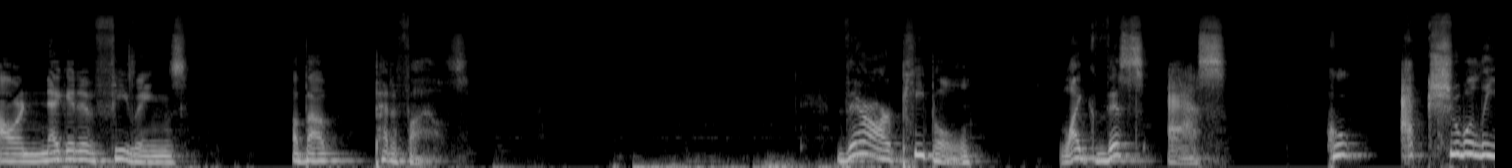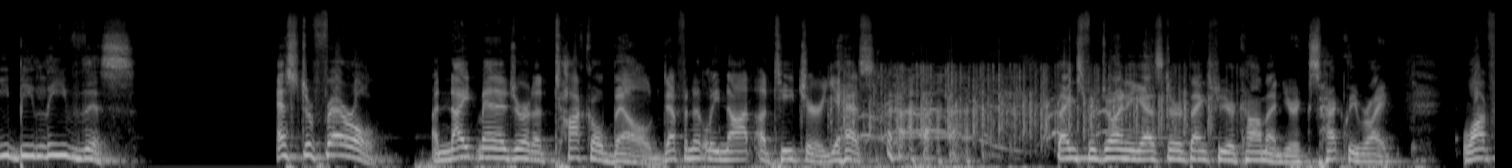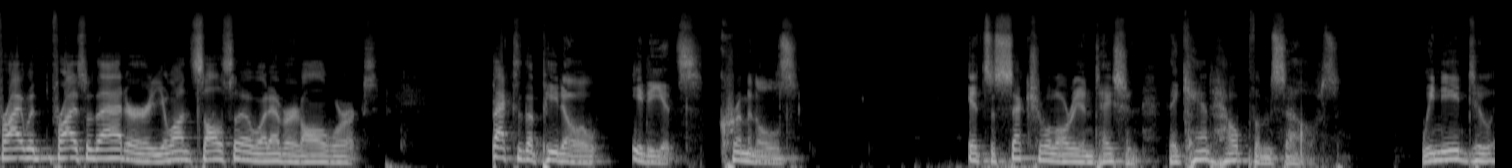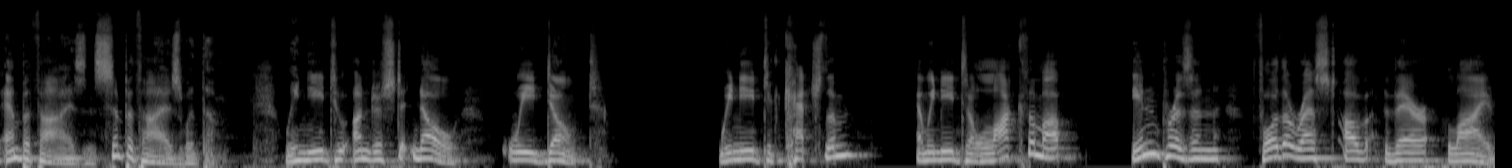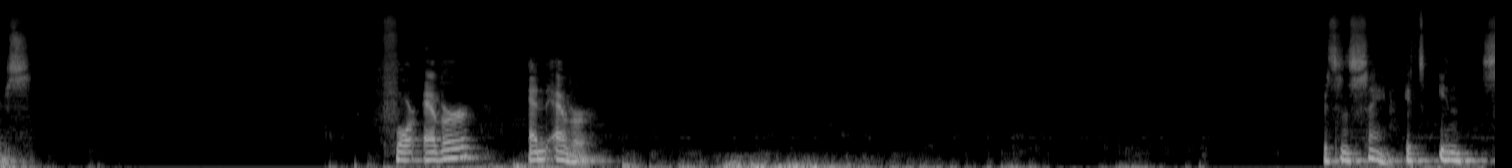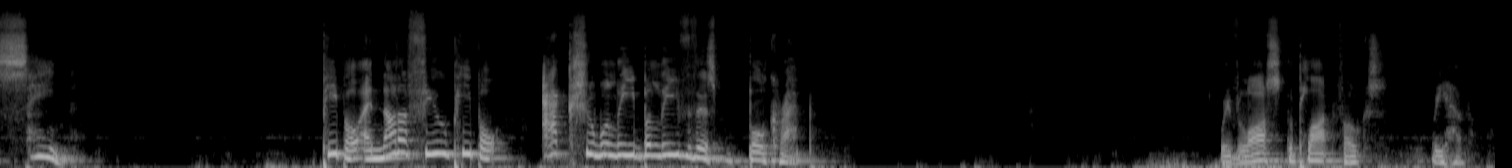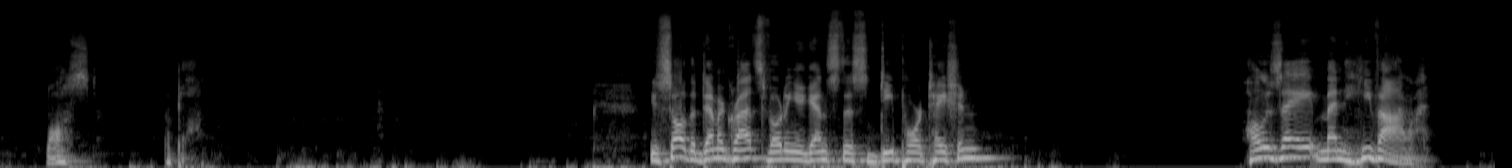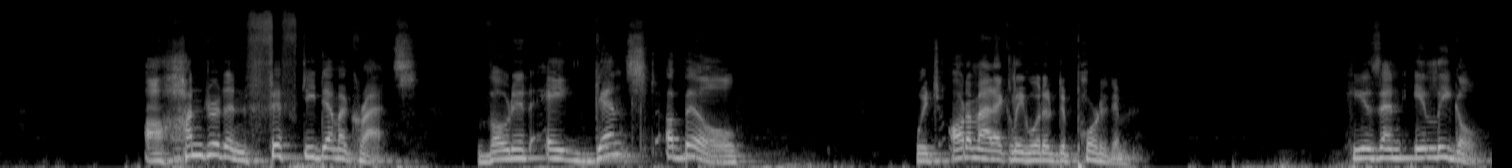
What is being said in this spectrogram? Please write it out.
our negative feelings about pedophiles. There are people like this ass who actually believe this. Esther Farrell, a night manager at a Taco Bell, definitely not a teacher. Yes. Thanks for joining, Esther. Thanks for your comment. You're exactly right. Want fry with fries with that, or you want salsa, whatever, it all works. Back to the pedo idiots, criminals. It's a sexual orientation. They can't help themselves. We need to empathize and sympathize with them. We need to understand. No, we don't. We need to catch them and we need to lock them up in prison for the rest of their lives. Forever and ever. It's insane. It's insane. People, and not a few people, actually believe this bullcrap. We've lost the plot, folks. We have lost the plot. You saw the Democrats voting against this deportation. Jose Menjivar, 150 Democrats voted against a bill which automatically would have deported him. He is an illegal.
